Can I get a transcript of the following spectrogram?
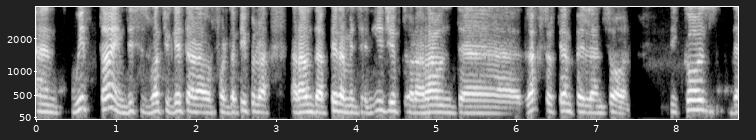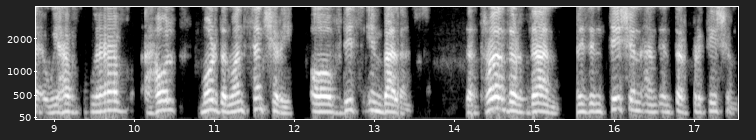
and with time, this is what you get for the people around the pyramids in Egypt or around uh, Luxor Temple and so on. Because the, we, have, we have a whole more than one century of this imbalance that rather than presentation and interpretation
